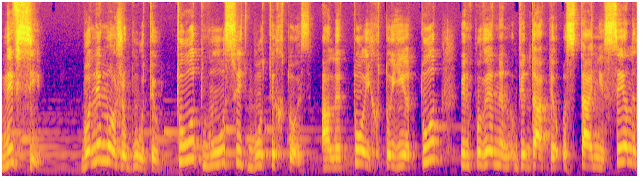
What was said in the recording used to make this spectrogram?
Не всі. Бо не може бути тут, мусить бути хтось. Але той, хто є тут, він повинен віддати останні сили.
